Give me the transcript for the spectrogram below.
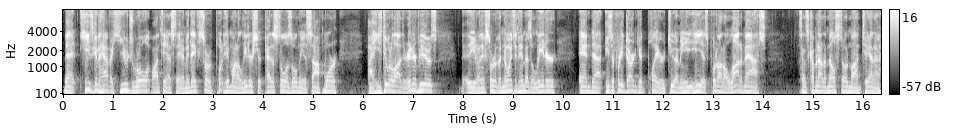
that he's going to have a huge role at Montana State. I mean, they've sort of put him on a leadership pedestal as only a sophomore. Uh, he's doing a lot of their interviews. You know, they've sort of anointed him as a leader, and uh, he's a pretty darn good player too. I mean, he, he has put on a lot of mass since coming out of Melstone, Montana.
